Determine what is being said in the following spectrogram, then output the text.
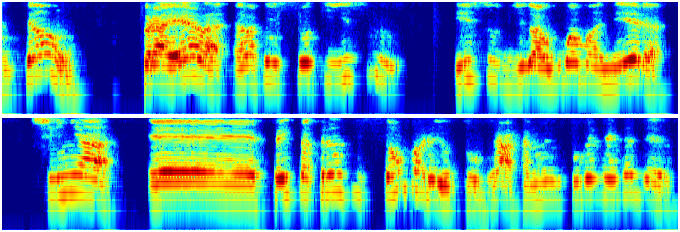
Então, para ela, ela pensou que isso, isso de alguma maneira tinha é, feito a transição para o YouTube. Ah, tá no YouTube é verdadeiro.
